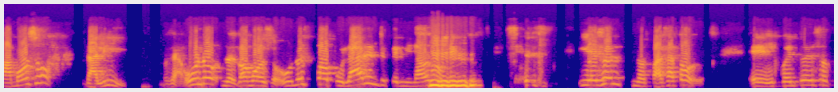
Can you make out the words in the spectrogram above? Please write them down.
famoso Dalí. O sea, uno no es famoso, uno es popular en determinados momentos. Y eso nos pasa a todos. El cuento de eso,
